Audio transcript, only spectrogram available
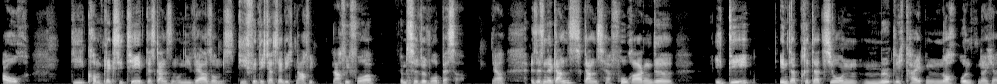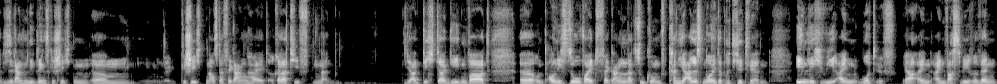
auch die Komplexität des ganzen Universums, die finde ich tatsächlich nach wie, nach wie vor im Civil War besser. Ja, es ist eine ganz, ganz hervorragende Idee, Interpretation, Möglichkeiten noch und nöcher. Diese ganzen Lieblingsgeschichten, ähm, Geschichten aus der Vergangenheit, relativ ja, dichter Gegenwart äh, und auch nicht so weit vergangener Zukunft, kann hier alles neu interpretiert werden. Ähnlich wie ein What If, ja, ein, ein Was wäre wenn.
